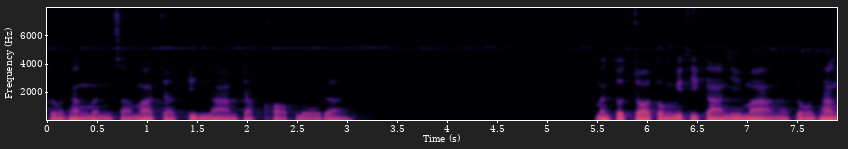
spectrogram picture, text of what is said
จนกระทั่งมันสามารถจะกินน้ำจากขอบโหลได้ มันจดจ่อตรงวิธีการนี้มากนะจนกระทั่ง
